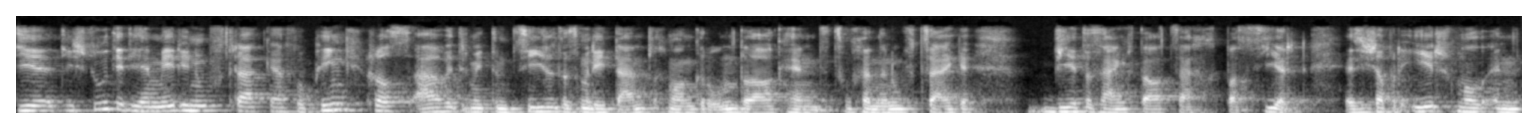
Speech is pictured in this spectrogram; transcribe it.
die, die Studie, die haben wir in Auftrag gegeben von Pink Cross, auch wieder mit dem Ziel, dass wir jetzt endlich mal eine Grundlage haben, um können aufzeigen, wie das eigentlich tatsächlich passiert. Es ist aber erstmal eine,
